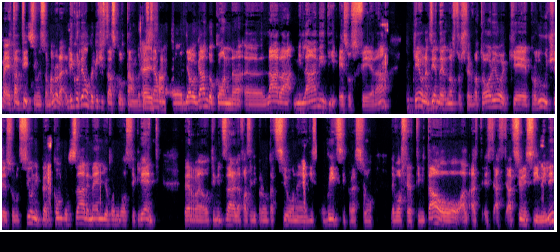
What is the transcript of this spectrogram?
Beh, è tantissimo, insomma. Allora, ricordiamo per chi ci sta ascoltando che eh, stiamo eh, dialogando con eh, Lara Milani di Esosfera, che è un'azienda del nostro osservatorio e che produce soluzioni per conversare meglio con i vostri clienti, per ottimizzare la fase di prenotazione di servizi presso le vostre attività o a- a- azioni simili.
